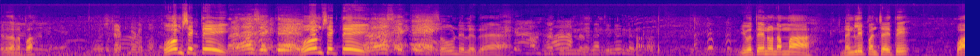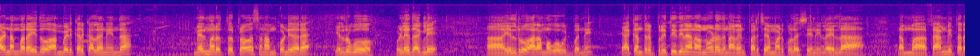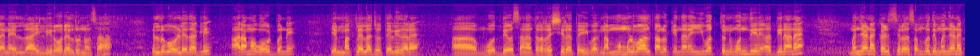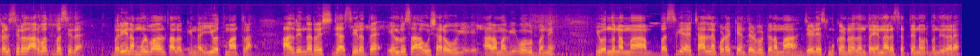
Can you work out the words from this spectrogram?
ಹೇಳ್ದಾನಪ್ಪ. Om Shakti. Om Shakti. Sound ಎಲ್ಲದೆ? ಇವತ್ತೇನು ನಮ್ಮ ನಂಗ್ಲಿ ಪಂಚಾಯತಿ ward number ಐದು ಅಂಬೇಡ್ಕರ್ ಕಾಲೋನಿಯಿಂದ ಮೇಲ್ಮರತ್ತೂರು ಪ್ರವಾಸನ ಹಮ್ಮಿಕೊಂಡಿದ್ದಾರೆ. ಎಲ್ರಿಗೂ ಒಳ್ಳೇದಾಗಲಿ. ಎಲ್ಲರೂ ಆರಾಮಾಗಿ ಹೋಗ್ಬಿಟ್ಟು ಬನ್ನಿ. ಯಾಕಂದರೆ ಪ್ರತಿದಿನ ನಾವು ನೋಡೋದು ನಾವೇನು ಪರಿಚಯ ಮಾಡ್ಕೊಳ್ಳೋಷ್ಟೇನಿಲ್ಲ ಎಲ್ಲ ನಮ್ಮ ಫ್ಯಾಮ್ಲಿ ಥರನೇ ಎಲ್ಲ ಇಲ್ಲಿರೋರೆಲ್ಲರೂ ಸಹ ಎಲ್ರಿಗೂ ಒಳ್ಳೇದಾಗಲಿ. ಆರಾಮಾಗಿ ಹೋಗ್ಬಿಟ್ಟು ಬನ್ನಿ. ಏನು ಮಕ್ಕಳೆಲ್ಲ ಜೊತೇಲಿದ್ದಾರೆ ದೇವಸ್ಥಾನ ಹತ್ರ ರಶ್ ಇರುತ್ತೆ. ಇವಾಗ ನಮ್ಮ ಮುಳಬಾಲ್ ತಾಲೂಕಿಂದನೇ ಇವತ್ತು ಒಂದು ದಿನ, ದಿನನೇ ಮಂಜಾಣ ಕಳಿಸಿರೋದು, ಸಮೃದ್ಧಿ ಮಂಜಾಣ ಕಳಿಸಿರೋದು ಅರವತ್ತು ಬಸ್ ಇದೆ. ಬರೀ ನಮ್ಮ ಮುಳಬಾಲ್ ತಾಲೂಕಿಂದ, ಇವತ್ತು ಮಾತ್ರ. ಆದ್ದರಿಂದ ರಶ್ ಜಾಸ್ತಿ ಇರುತ್ತೆ. ಎಲ್ಲರೂ ಸಹ ಹುಷಾರಾಗಿ ಹೋಗಿ, ಆರಾಮಾಗಿ ಹೋಗ್ಬಿಟ್ಟು ಬನ್ನಿ. ಇವೊಂದು ನಮ್ಮ ಬಸ್ಗೆ ಚಾಲನೆ ಕೊಡೋಕ್ಕೆ ಅಂತ ಹೇಳ್ಬಿಟ್ಟು ನಮ್ಮ ಜೆ ಡಿ ಎಸ್ ಮುಖಂಡರಾದಂಥ ಎನ್ ಆರ್ ಎಸ್ ಸತ್ಯನವ್ರು ಬಂದಿದ್ದಾರೆ.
